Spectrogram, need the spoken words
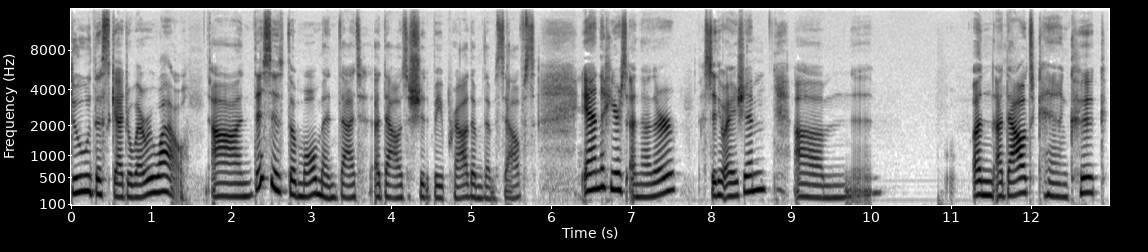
do the schedule very well. And this is the moment that adults should be proud of themselves. And here's another situation. Um, an adult can cook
